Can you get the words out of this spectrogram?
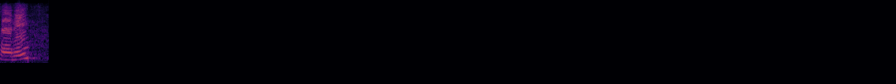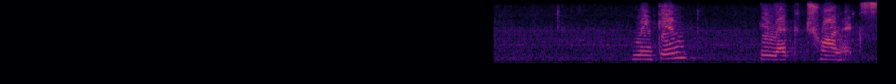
Ready? Lincoln Electronics.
